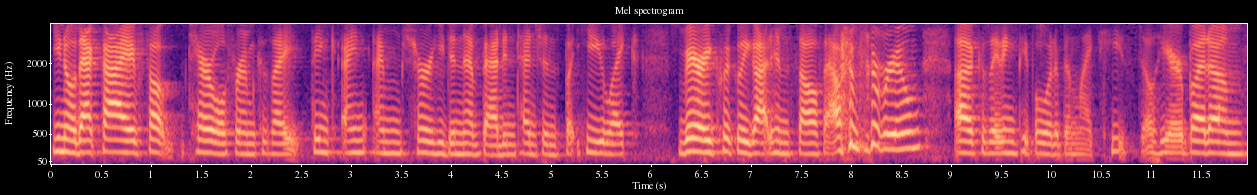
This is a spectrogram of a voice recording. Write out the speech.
you know, that guy felt terrible for him because I think I, I'm sure he didn't have bad intentions, but he like very quickly got himself out of the room because I think people would have been like, he's still here. But um,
